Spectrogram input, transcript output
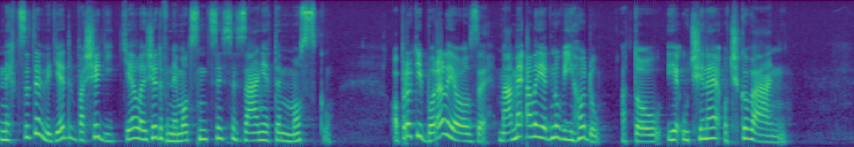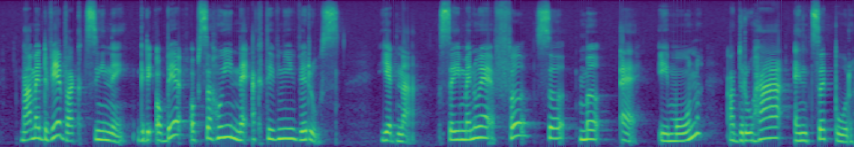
nechcete vidět vaše dítě ležet v nemocnici se zánětem mozku. Oproti borelióze máme ale jednu výhodu a tou je účinné očkování. Máme dvě vakcíny, kdy obě obsahují neaktivní virus. Jedna se jmenuje FSME imun a druhá Encepur.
